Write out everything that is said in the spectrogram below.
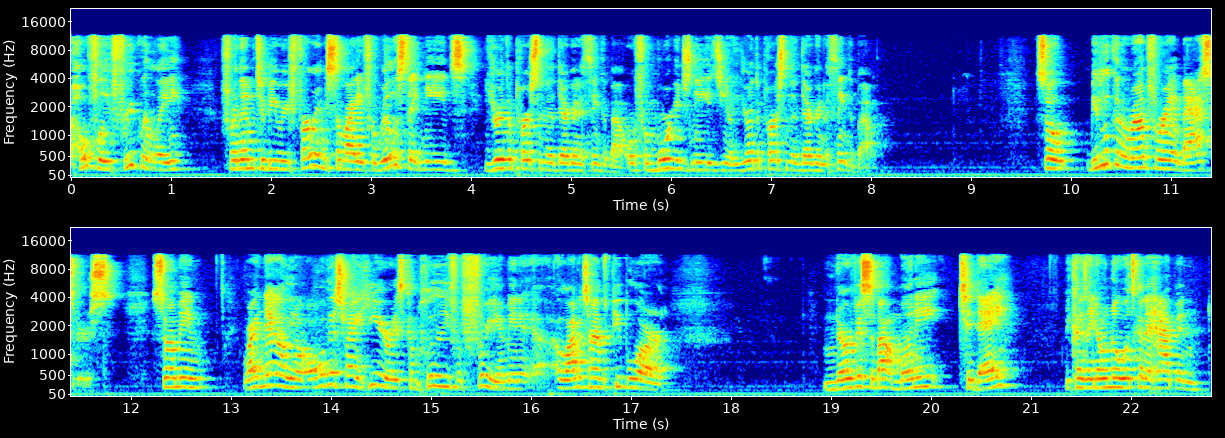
hopefully frequently, for them to be referring somebody for real estate needs, you're the person that they're going to think about. Or for mortgage needs, you know, you're the person that they're going to think about. So be looking around for ambassadors. So I mean, right now, you know, all this right here is completely for free. I mean, a lot of times people are nervous about money today because they don't know what's going to happen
